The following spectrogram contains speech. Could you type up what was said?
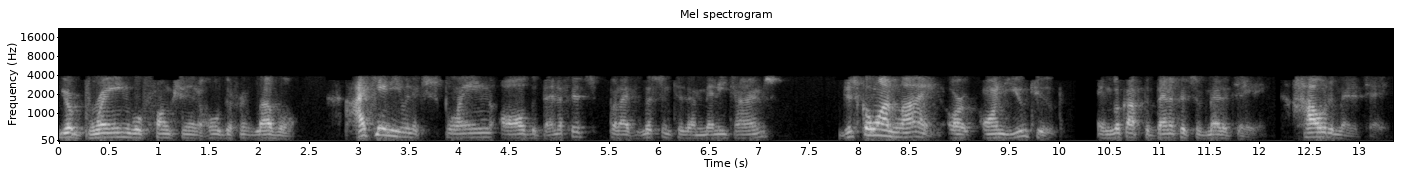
your brain will function at a whole different level. I can't even explain all the benefits, but I've listened to them many times. Just go online or on YouTube and look up the benefits of meditating, how to meditate.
